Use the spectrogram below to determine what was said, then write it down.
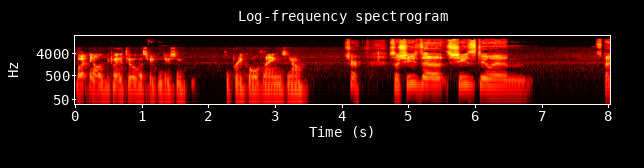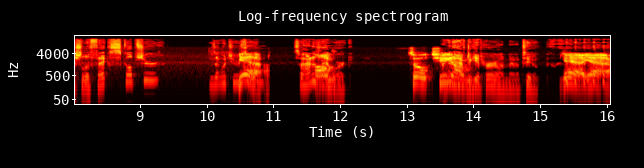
but you know, between the two of us, we can do some some pretty cool things. You know. Sure. So she's uh she's doing special effects sculpture. Is that what you were yeah. saying? So how does um, that work? So she um, have to um, get her on now too. yeah, yeah.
